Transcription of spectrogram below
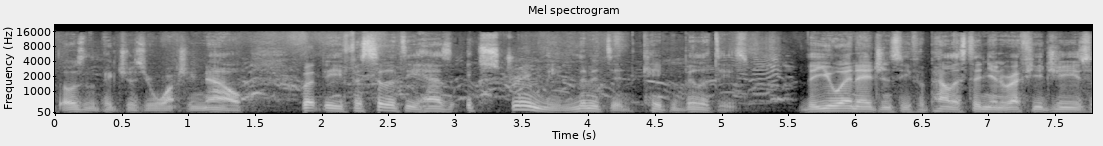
Those are the pictures you're watching now. But the facility has extremely limited capabilities. The UN Agency for Palestinian Refugees,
